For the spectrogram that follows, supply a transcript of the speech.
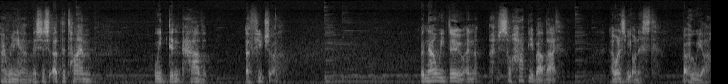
I really am. It's just at the time, we didn't have a future. But now we do, and I'm so happy about that. I want us to be honest about who we are.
